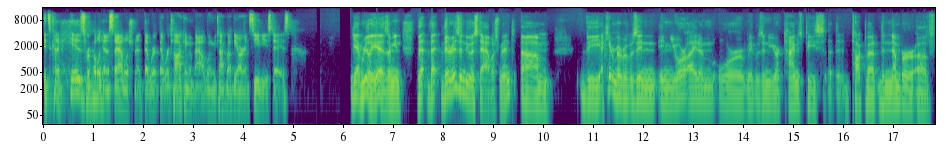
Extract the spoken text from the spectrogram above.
it's kind of his Republican establishment that we're that we're talking about when we talk about the RNC these days. Yeah, it really is. I mean, that that there is a new establishment. Um, the I can't remember if it was in in your item or maybe it was a New York Times piece uh, talked about the number of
